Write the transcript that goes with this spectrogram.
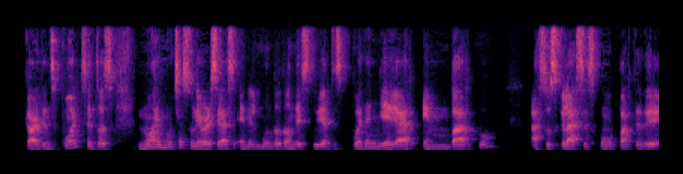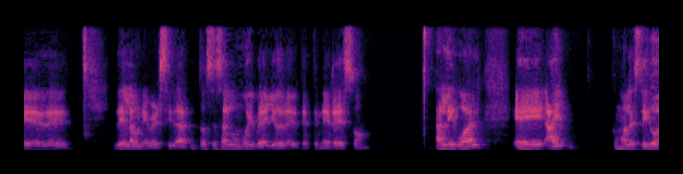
Gardens Points. Entonces, no hay muchas universidades en el mundo donde estudiantes pueden llegar en barco a sus clases como parte de, de, la universidad. Entonces, es algo muy bello de, tener eso. Al igual, eh, hay, como les digo,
